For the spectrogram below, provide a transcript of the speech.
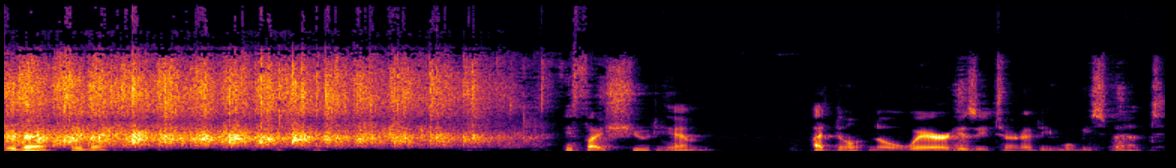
Amen. Amen. If I shoot him, I don't know where his eternity will be spent.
